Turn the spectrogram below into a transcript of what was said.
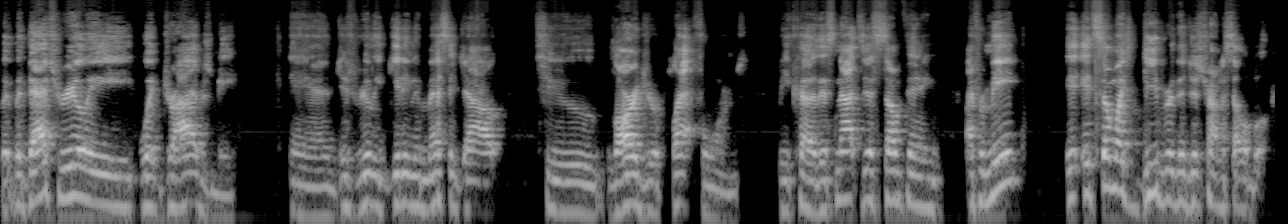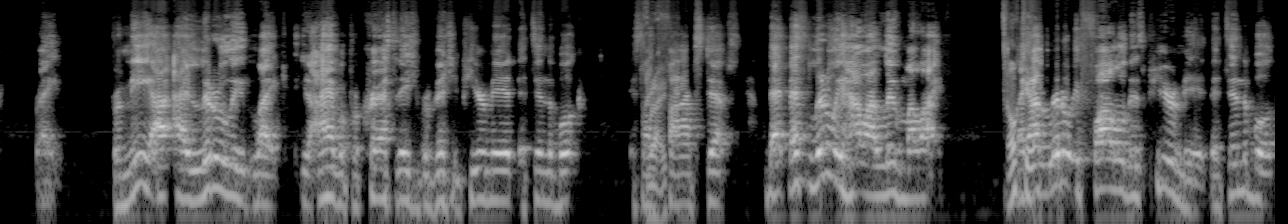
But but that's really what drives me. And just really getting the message out to larger platforms because it's not just something like for me, it, it's so much deeper than just trying to sell a book right? For me, I, I literally like, you know, I have a procrastination prevention pyramid that's in the book. It's like Right. five steps. That that's literally how I live my life. Okay. Like I literally follow this pyramid that's in the book.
